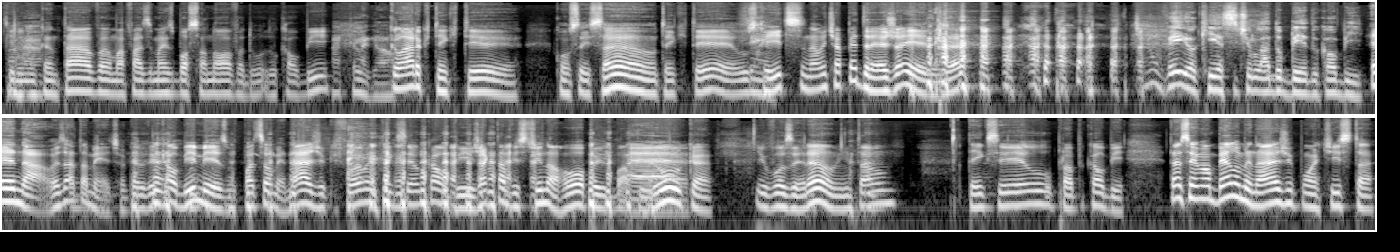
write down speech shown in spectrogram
que ele não cantava, uma fase mais bossa nova do, do Calbi. Ah, que legal. Claro que tem que ter Conceição, tem que ter os Sim. hits, senão a gente apedreja ele, né? A gente não veio aqui assistir o lado B do Calbi. é, não, exatamente. Eu quero ver Calbi mesmo. Pode ser homenagem, o que for, mas tem que ser o Calbi. Já que tá vestindo a roupa e a É. peruca e o vozeirão, então tem que ser o próprio Calbi. Então, assim, é uma bela homenagem para um artista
